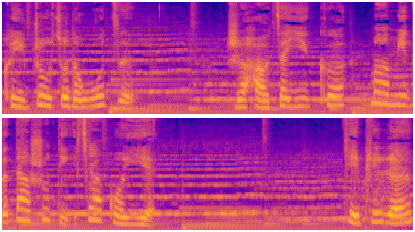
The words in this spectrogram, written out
可以住宿的屋子，只好在一棵茂密的大树底下过夜。铁皮人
